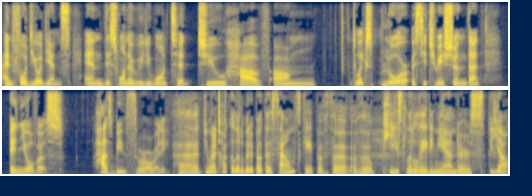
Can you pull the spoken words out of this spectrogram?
and for the audience. And this one, I really wanted to have um, to explore a situation that any of us has been through already. Uh, do you want to talk a little bit about the soundscape of the of the piece, Little Lady Meanders? Yeah,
